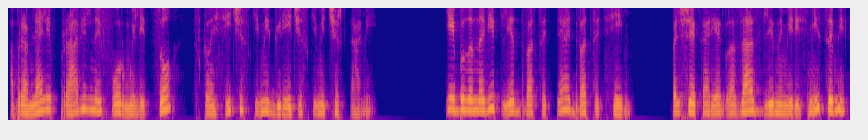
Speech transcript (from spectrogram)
обрамляли правильной формы лицо с классическими греческими чертами. Ей было на вид лет 25-27. Большие карие глаза с длинными ресницами,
